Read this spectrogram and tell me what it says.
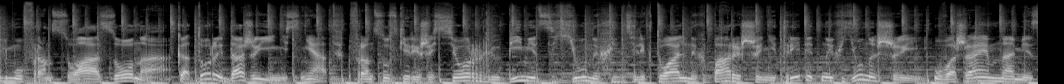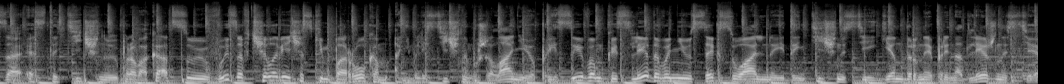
фильму Франсуа Зона, который даже и не снят. Французский режиссер, любимец юных интеллектуальных барышень и трепетных юношей, уважаем нами за эстетичную провокацию, вызов человеческим порокам, анималистичному желанию, призывом к исследованию сексуальной идентичности и гендерной принадлежности.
